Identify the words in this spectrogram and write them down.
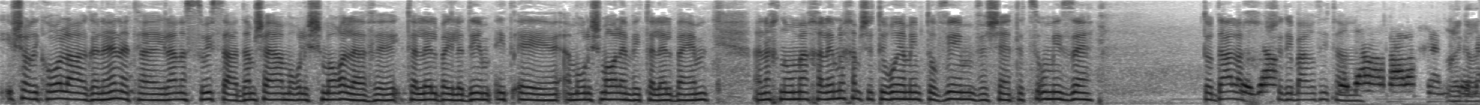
אי אפשר לקרוא לה גננת, אילנה סוויסה, האדם שהיה אמור לשמור עליה והתעלל בילדים, אה, אמור לשמור עליהם והתעלל בהם. אנחנו מאחלים לכם שתראו ימים טובים ושתצאו מזה. תודה לך תודה. שדיברת איתנו. תודה רבה לכם. רגע, תודה.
